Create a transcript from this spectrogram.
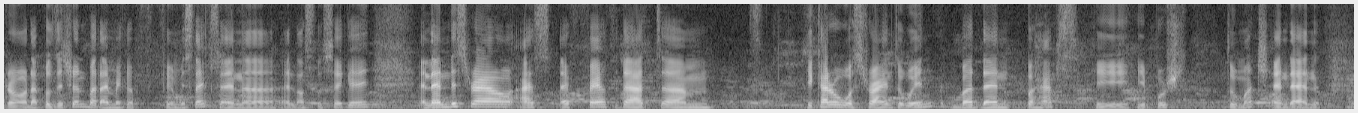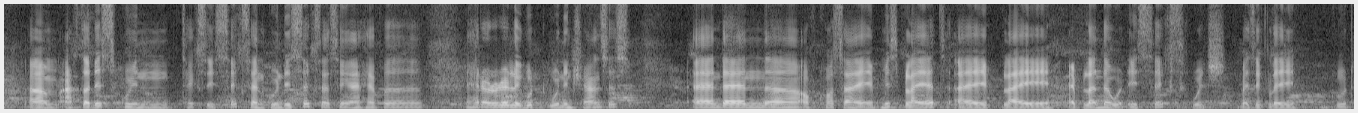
draw that position, but I make a few mistakes and uh, I lost to Sergey. And then this round, I, I felt that um, Hikaru was trying to win, but then perhaps he, he pushed too much. And then um, after this, queen takes e6 and queen d6, I think I have a, I had a really good winning chances. And then, uh, of course, I misplay it. I play I blunder with e6, which basically good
